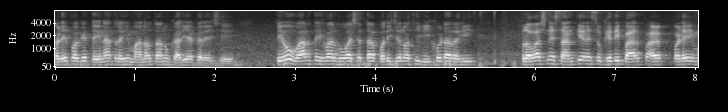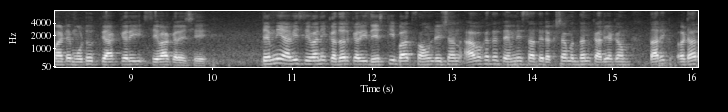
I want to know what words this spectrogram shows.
ખડે પગે તૈનાત રહી માનવતાનું કાર્ય કરે છે. તેઓ વાર તહેવાર હોવા છતાં પરિજનોથી વિખોટા રહી પ્રવાસને શાંતિ અને સુખેથી પાર પડે માટે મોટું ત્યાગ કરી સેવા કરે છે. તેમની આવી સેવાની કદર કરી દેશ કી બાત ફાઉન્ડેશન આ વખતે તેમની સાથે રક્ષાબંધન કાર્યક્રમ તારીખ અઢાર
